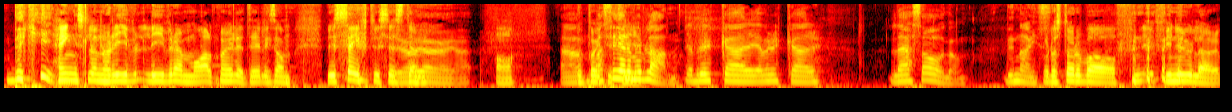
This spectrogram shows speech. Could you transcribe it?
Det är king. Hängslen och riv, livrem och allt möjligt. Det är liksom, det är safety system. Ja, ja, ja, ja. Ja. Man ser dem ibland. Jag brukar, jag brukar läsa av dem. Det är nice. Och då står du bara och fin- finular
